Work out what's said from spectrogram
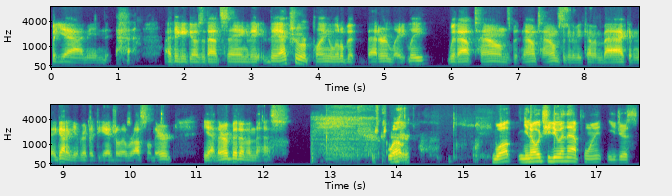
but yeah, I mean, I think it goes without saying they, they actually were playing a little bit better lately without Towns, but now Towns are going to be coming back and they got to get rid of D'Angelo Russell. They're, yeah, they're a bit of a mess. Well, well, you know what you do in that point. You just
